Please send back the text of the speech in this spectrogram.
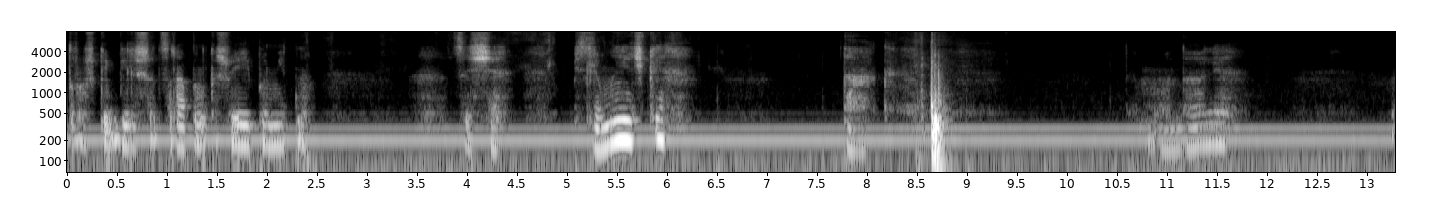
трошки більша царапинка, що їй помітно. Це ще після миючки. Так. Йдемо далі. І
